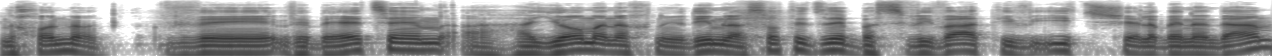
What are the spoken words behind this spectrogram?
נכון מאוד. ו, ובעצם היום אנחנו יודעים לעשות את זה בסביבה הטבעית של הבן אדם,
